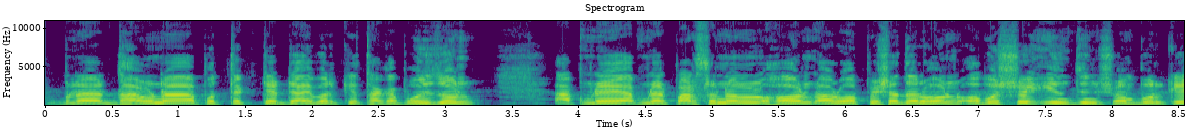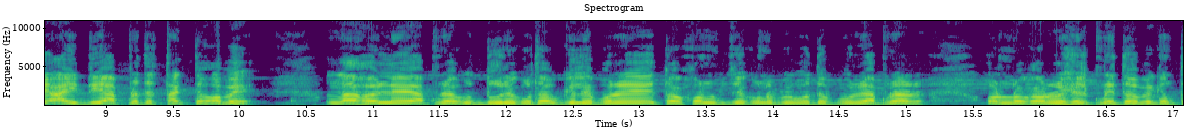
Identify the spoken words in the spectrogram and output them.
আপনার ধারণা, প্রত্যেকটা ড্রাইভারকে থাকা প্রয়োজন। আপনি আপনার পার্সোনাল হন আর অপেশাদার হন, অবশ্যই ইঞ্জিন সম্পর্কে আইডিয়া আপনাদের থাকতে হবে। না হলে আপনার দূরে কোথাও গেলে পরে তখন যে কোনো বিপদে পড়ে আপনার অন্য কারোর হেল্প নিতে হবে, কিন্তু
